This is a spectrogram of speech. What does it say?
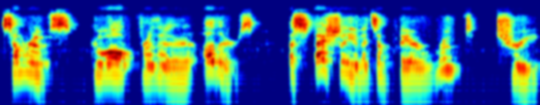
some roots go out further than others, especially if it's a bare root tree.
